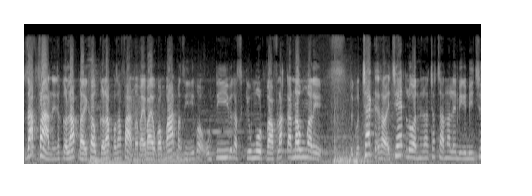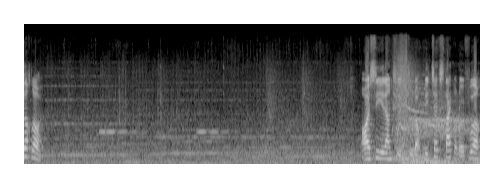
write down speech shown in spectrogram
Giáp phản thì cho club đấy. Không club có giáp phản mà máy bay có combat mà gì có ulti với cả skill 1 và flash canon mà thì đừng có trách tại sao lại chết luôn. Nên là chắc chắn là lên bkb trước rồi OIC đang chỉ chủ động đi check stack của đối phương.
